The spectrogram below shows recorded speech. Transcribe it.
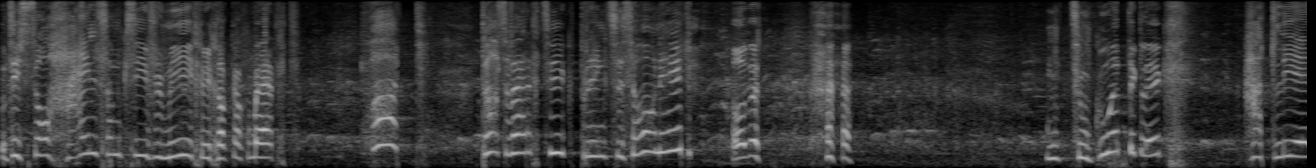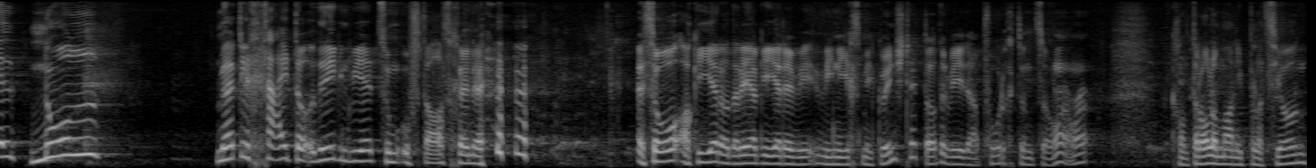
Und es war so heilsam für mich. Ich habe gemerkt, what? Das Werkzeug bringt es so nicht. Oder? Und zum guten Glück hat Liel null Möglichkeiten oder irgendwie, um auf das können so agieren oder reagieren, wie, wie ich es mir gewünscht hätte, oder? Wie die Furcht und so. Kontrolle, Manipulation.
